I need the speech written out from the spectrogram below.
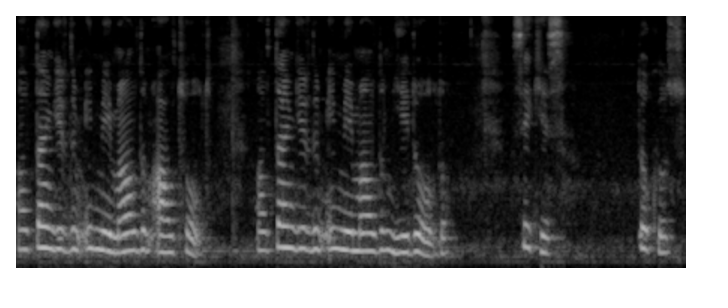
Alttan girdim. ilmeğimi aldım. 6 oldu. Alttan girdim. ilmeğimi aldım. 7 oldu. 8 9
